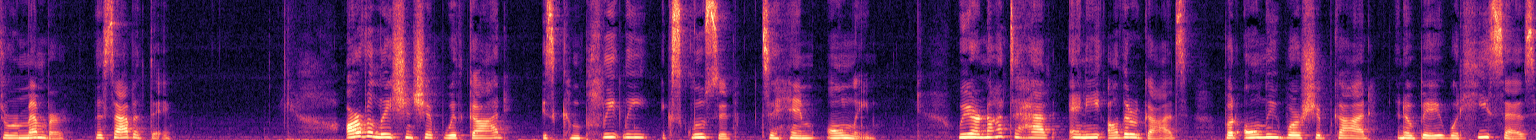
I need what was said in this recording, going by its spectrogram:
to remember the Sabbath day. Our relationship with God is completely exclusive to Him only. We are not to have any other gods, but only worship God and obey what He says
